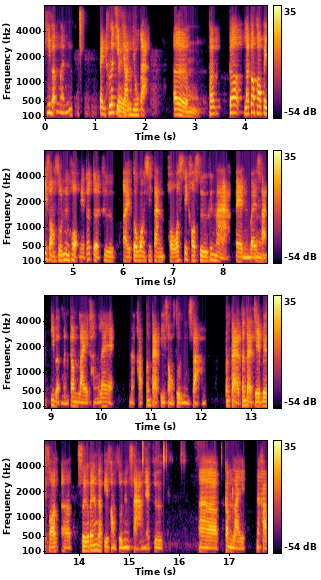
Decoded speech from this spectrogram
ที่แบบเหมือน เป็นธุรกิจย้อนยุคอะเออก็ก็แล้วก็พอปี 2016 เนี่ยก็เกิดคือไอตัววองชิตันโพสที่เขาซื้อขึ้นมา เป็นบริษัทที่แบบเหมือนกำไรครั้งแรก นะครับตั้งแต่ปี 2013 ตั้งแต่ตั้งแต่เจฟเบซอสซื้อไปตั้งแต่ปี 2013 เนี่ยคือกำไรนะครับ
